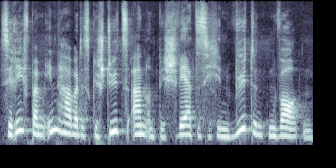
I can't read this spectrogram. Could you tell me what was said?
Sie rief beim Inhaber des Gestüts an und beschwerte sich in wütenden Worten.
